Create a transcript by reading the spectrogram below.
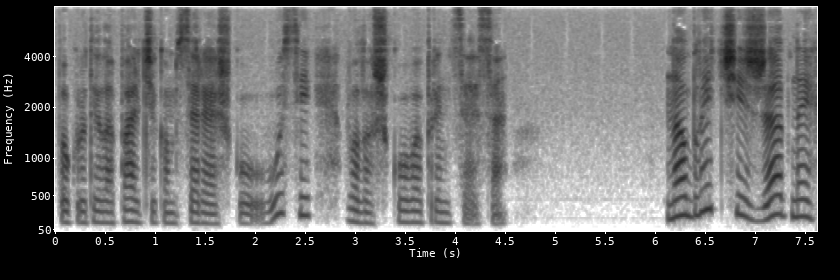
покрутила пальчиком сережку у вусі волошкова принцеса. На обличчі жадних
